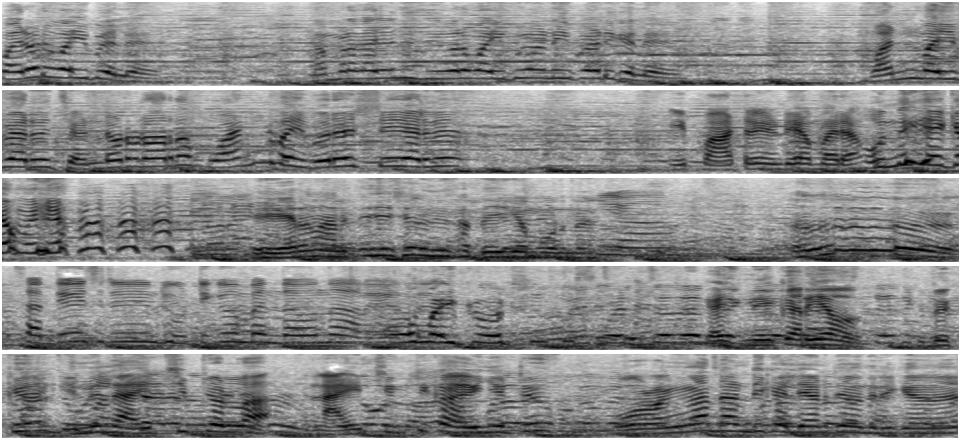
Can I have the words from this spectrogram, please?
പരിപാടി വൈബ് അല്ലേ? നമ്മുടെ കാര്യം ജീവിത വൈബ് ആണ് ഈ പേടിക്കല്ലേ വൺ വൈബായിരുന്നു ചെണ്ടോട് പറഞ്ഞ വൺ വൈബ് ഒരു രക്ഷയായിരുന്നു ഈ പാട്ട് വേണ്ടി ഞാൻ വരാം. ഒന്നും കേൾക്കാൻ വയ്യ. ഏറെ നാളത്തെ ശേഷം നീ ശ്രദ്ധിക്കാൻ പോകുന്നത് സദ്യ വെച്ചിട്ട് ഡ്യൂട്ടിക്ക് പോകുമ്പോ എന്താവും അറിയാം. ഓ മൈ ഗോഡ് നിങ്ങൾക്ക് അറിയാമോ ഇവക്ക് ഇന്ന് നൈറ്റ് ഷിഫ്റ്റ് ഉള്ള നൈറ്റ് ഷിഫ്റ്റ് കഴിഞ്ഞിട്ട് ഉറങ്ങാൻ തണ്ടി കല്യാണത്തിന് വന്നിരിക്കുന്നത്.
